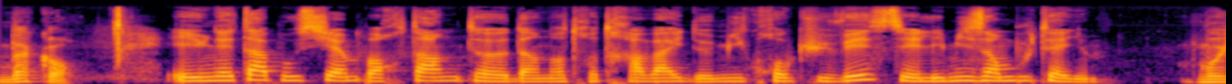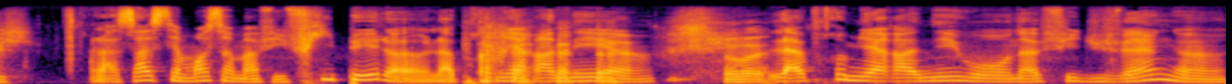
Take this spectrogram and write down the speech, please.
D'accord. Et une étape aussi importante euh, dans notre travail de micro-cuvée, c'est les mises en bouteille. Oui. Là, ça, c'est moi, ça m'a fait flipper la, la première année. euh, Ouais. la première année où on a fait du vin, euh,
